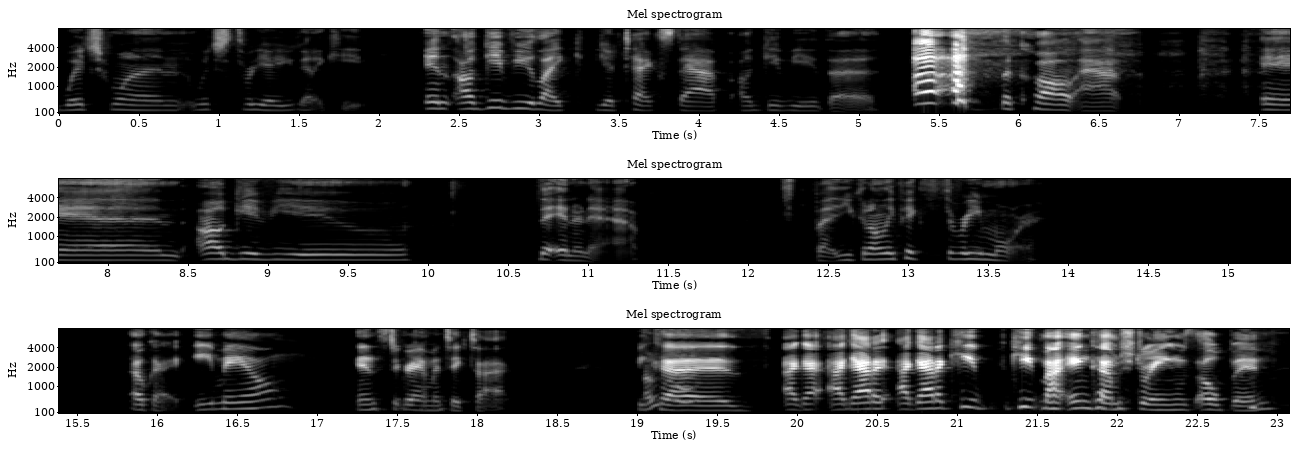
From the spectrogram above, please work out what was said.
which one? Which three are you gonna keep? And I'll give you like your text app. I'll give you the Uh, the call app, and I'll give you the internet app. But you can only pick three more. okay. Email, Instagram, and TikTok. Because I got I gotta I gotta keep keep my income streams open.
